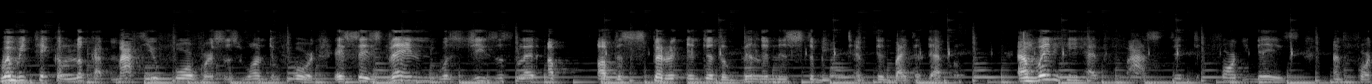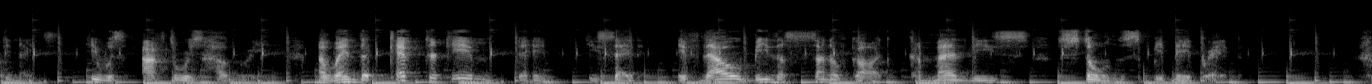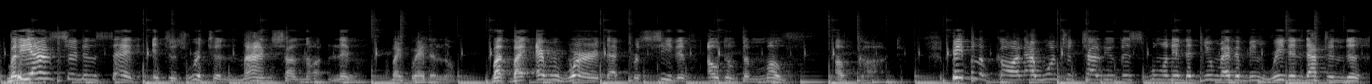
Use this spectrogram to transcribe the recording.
When we take a look at Matthew 4, verses 1 to 4, it says, Then was Jesus led up of the Spirit into the wilderness to be tempted by the devil. And when he had fasted 40 days and 40 nights, he was afterwards hungry. And when the tempter came to him, he said, If thou be the Son of God, command these stones be made bread. But he answered and said, It is written, Man shall not live by bread alone, but by every word that proceedeth out of the mouth of God. People of God, I want to tell you this morning that you might have been reading that in the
